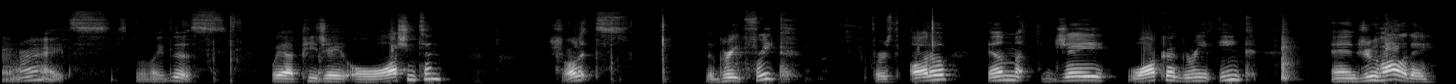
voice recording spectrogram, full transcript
All right, this. We have PJ Washington, Charlotte, the Greek Freak, first auto, MJ Walker, Green Ink, and Jrue Holiday.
